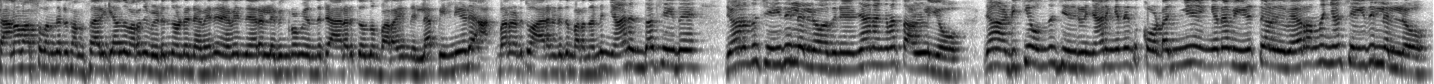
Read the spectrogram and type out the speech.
ഷാനവാസ് വന്നിട്ട് സംസാരിക്കാമെന്ന് പറഞ്ഞ് വിടുന്നുണ്ട്. നവേൻ നവേൻ നേരെ ലിവിംഗ് റൂമിൽ വന്നിട്ട് ആരുടെ അടുത്തൊന്നും പറയുന്നില്ല. പിന്നീട് അക്ബറിന്റെ അടുത്തും ആരുടെ അടുത്തും പറഞ്ഞിട്ട് ഞാൻ എന്താ ചെയ്തേ? ഞാനൊന്നും ചെയ്തില്ലല്ലോ അതിന്. ഞാൻ അങ്ങനെ തള്ളിയോ? ഞാൻ അടിക്കുക ഒന്നും ചെയ്തില്ല ഞാൻ ഇങ്ങനെ ഇത് കുടഞ്ഞ് ഇങ്ങനെ വീഴ്ത്തുകയാണ് വേറെ ഒന്നും ഞാൻ ചെയ്തില്ലല്ലോ.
